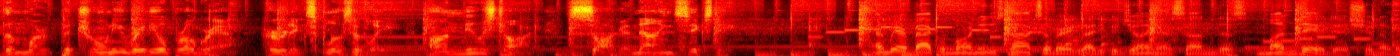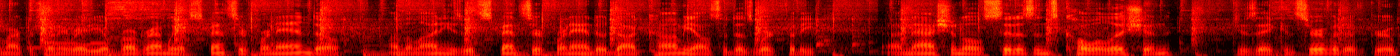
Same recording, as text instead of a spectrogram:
The Marc Patrone radio program, heard exclusively on News Talk, Sauga 960. And we are back with more news talk. So very glad you could join us on this Monday edition of the Marc Patrone radio program. We have Spencer Fernando on the line. He's with SpencerFernando.com. He also does work for the uh, National Citizens Coalition, which is a conservative group.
